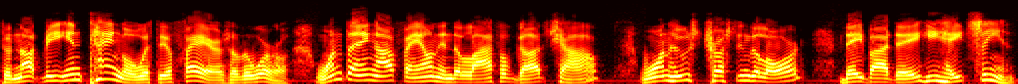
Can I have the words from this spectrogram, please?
to not be entangled with the affairs of the world. One thing I found in the life of God's child, one who's trusting the Lord day by day, he hates sin.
